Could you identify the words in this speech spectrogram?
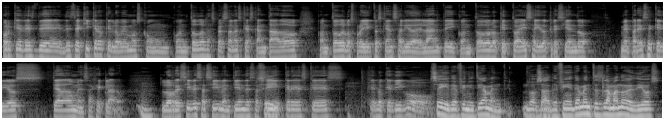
Porque desde, desde aquí creo que lo vemos con, con, todas las personas que has cantado, con todos los proyectos que han salido adelante y con todo lo que tú has ido creciendo. Me parece que Dios te ha dado un mensaje claro. Mm. ¿Lo recibes así? ¿Lo entiendes así? ¿Crees que es, que es lo que digo? Sí, definitivamente. O sea, definitivamente es la mano de Dios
